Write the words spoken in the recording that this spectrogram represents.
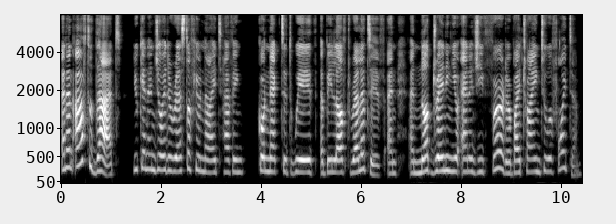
And then after that, you can enjoy the rest of your night having connected with a beloved relative and, and not draining your energy further by trying to avoid them.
